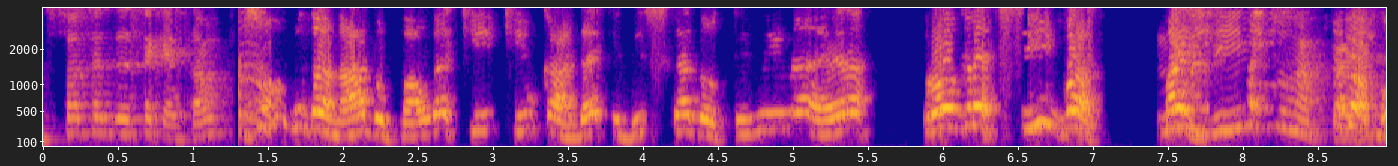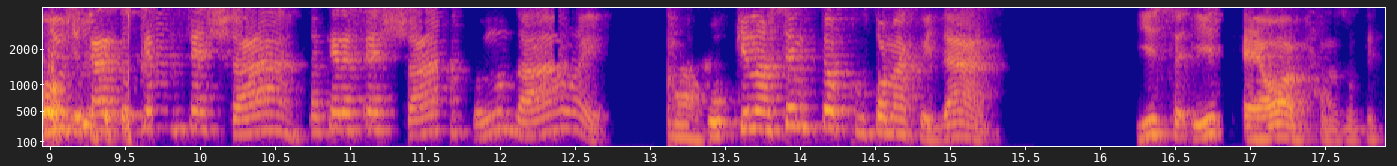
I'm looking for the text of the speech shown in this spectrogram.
só dessa questão. O danado, Paulo, é que, que o Kardec disse que a doutrina era progressiva. Mas, mas isso, rapaz, os caras estão querendo fechar, estão querendo fechar, não dá, ué. Ah. O que nós temos que tomar cuidado isso, isso é óbvio que nós vamos ter que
